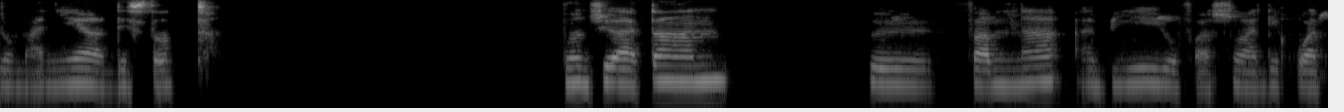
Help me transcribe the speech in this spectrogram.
yon manye destant. Bon Dieu atan ke fam nan abye yon fason adekwat,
